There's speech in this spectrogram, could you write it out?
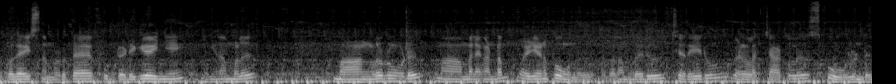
അപ്പോൾ കഴിച്ച് നമ്മുടെ ഫുഡ് അടിക്ക് കഴിഞ്ഞ് ഇനി നമ്മൾ മാങ്ങളൂർ റോഡ് മാമലകണ്ടം വഴിയാണ് പോകുന്നത്. അപ്പോൾ നമ്മളൊരു ചെറിയൊരു വെള്ളച്ചാട്ടമുള്ള സ്കൂളുണ്ട്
